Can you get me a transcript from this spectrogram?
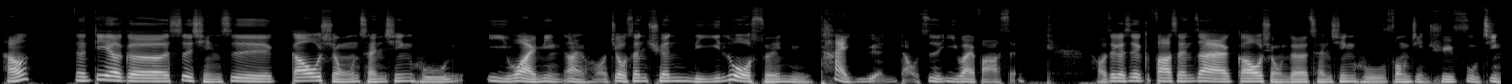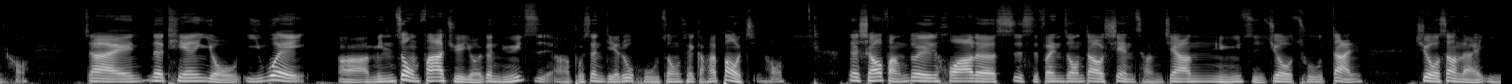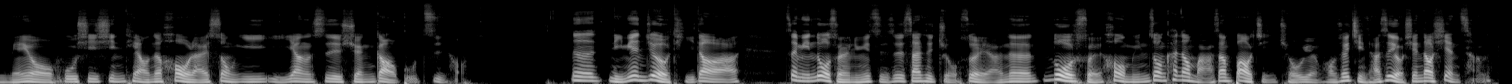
好，那第二个事情是高雄澄清湖。意外命案，哈，救生圈离落水女太远，导致意外发生。好，这个是发生在高雄的澄清湖风景区附近，哈，在那天有一位啊民众发觉有一个女子啊不慎跌入湖中，所以赶快报警，哈。那消防队花了四十分钟到现场将女子救出，但救上来已没有呼吸心跳，那后来送医一样是宣告不治，哈。那里面就有提到啊，这名落水女子是三十九岁啊。那落水后，民众看到马上报警求援哦，所以警察是有先到现场的，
